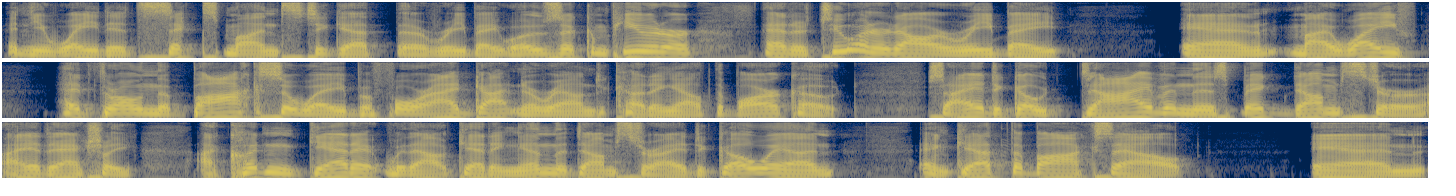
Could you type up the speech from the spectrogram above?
and you waited six months to get the rebate? Well, it was a computer, had a $200 rebate and my wife had thrown the box away before I'd gotten around to cutting out the barcode. So I had to go dive in this big dumpster. I had to actually, I couldn't get it without getting in the dumpster. I had to go in and get the box out and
